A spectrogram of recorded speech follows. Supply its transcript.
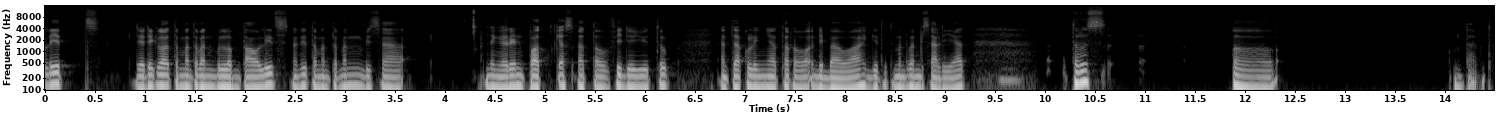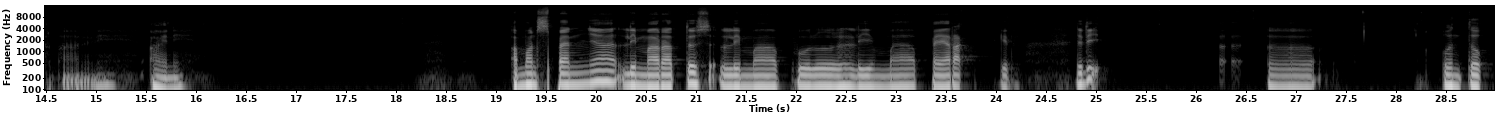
leads jadi kalau teman-teman belum tahu leads nanti teman-teman bisa dengerin podcast atau video YouTube. Nanti aku linknya taruh di bawah gitu teman-teman bisa lihat. Terus uh, bentar bentar mana ini? Oh ini amount spendnya 555 perak gitu. Jadi uh, untuk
